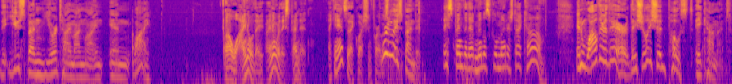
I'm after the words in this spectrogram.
that you spend your time online, and why? Oh, well, I know they. I know where they spend it. I can answer that question for our Where do they spend it? They spend it at middleschoolmatters.com. And while they're there, they surely should post a comment.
